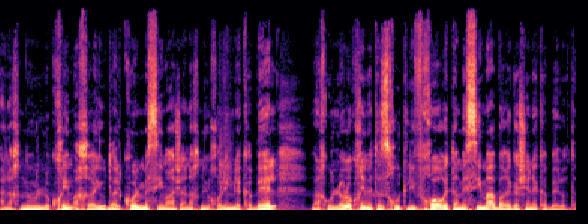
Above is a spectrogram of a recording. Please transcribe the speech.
אנחנו לוקחים אחריות על כל משימה שאנחנו יכולים לקבל. ואנחנו לא לוקחים את הזכות לבחור את המשימה ברגע שנקבל אותה.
